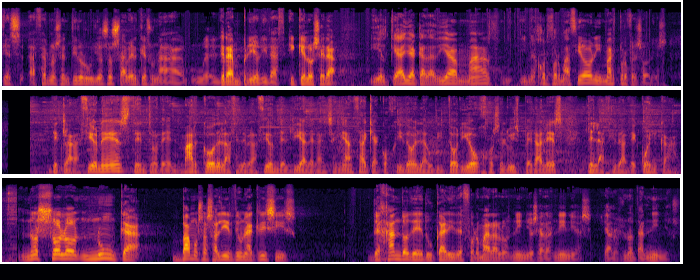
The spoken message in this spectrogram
que es hacernos sentir orgullosos saber que es una eh, gran prioridad y que lo será. Y el que haya cada día más y mejor formación y más profesores. Declaraciones dentro del marco de la celebración del Día de la Enseñanza que ha acogido el auditorio José Luis Perales de la ciudad de Cuenca. No solo nunca vamos a salir de una crisis dejando de educar y de formar a los niños y a las niñas y a los no tan niños,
